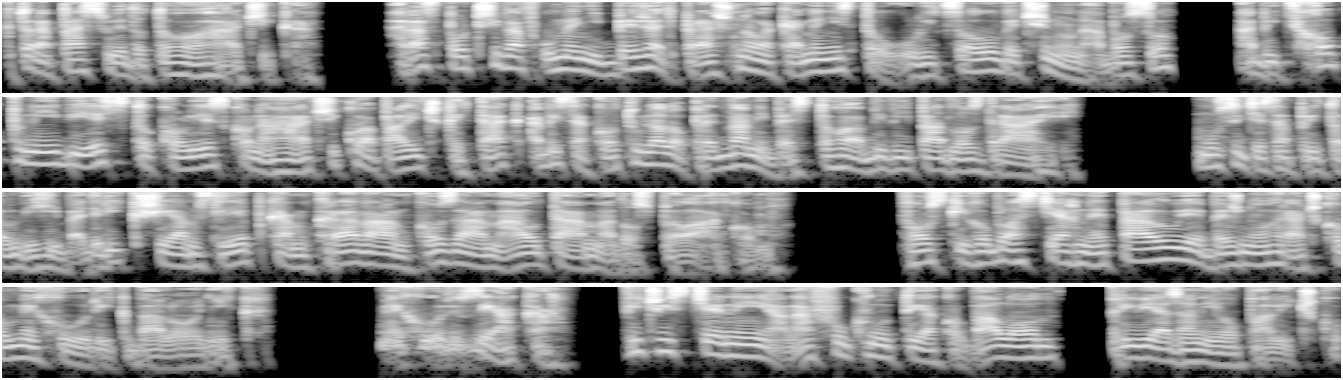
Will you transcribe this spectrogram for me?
ktorá pasuje do toho háčika. Hra spočíva v umení bežať prašnou a kamenistou ulicou, väčšinou na boso, a byť schopný viesť to koliesko na háčiku a paličke tak, aby sa kotúľalo pred vami bez toho, aby vypadlo z dráhy. Musíte sa pritom vyhýbať rikšiam, sliepkam, kravám, kozám, autám a dospelákom. V horských oblastiach Nepálu je bežnou hračkou mechúrik, balónik. Mechúr z jaka, vyčistený a nafúknutý ako balón, priviazaný o paličku.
